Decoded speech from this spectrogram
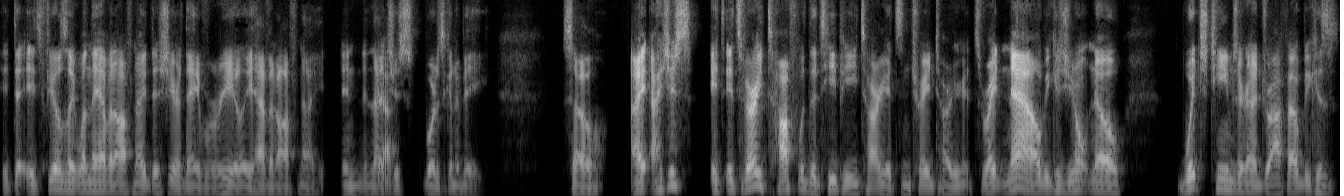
It, it feels like when they have an off night this year, they really have an off night, and, and that's yeah. just what it's going to be. So I, I just it, it's very tough with the TPE targets and trade targets right now because you don't know which teams are going to drop out because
